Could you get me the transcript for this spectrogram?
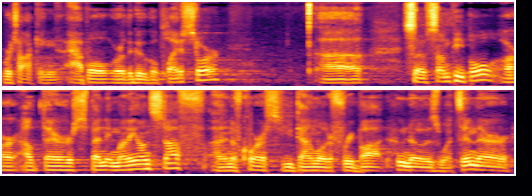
we're talking Apple or the Google Play Store. Uh, so some people are out there spending money on stuff, and of course, you download a free bot. Who knows what's in there?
